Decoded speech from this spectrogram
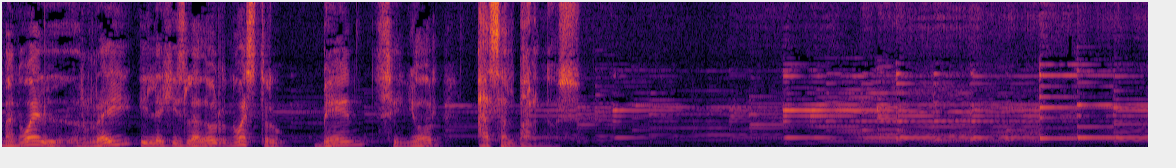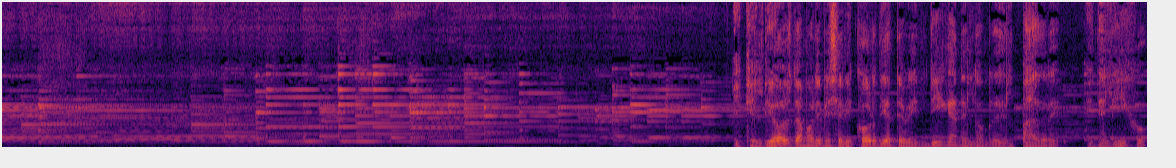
Manuel, Rey y legislador nuestro, ven, Señor, a salvarnos. Y que el Dios de amor y misericordia te bendiga en el nombre del Padre y del Hijo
